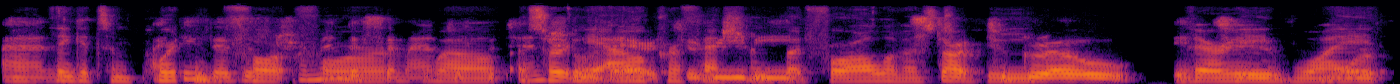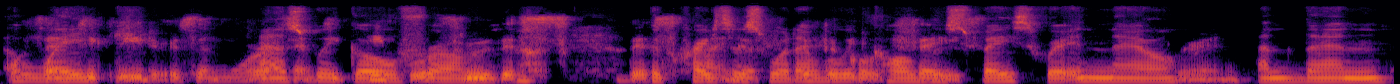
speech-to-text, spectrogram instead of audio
And I think it's important think for, for well, certainly our profession, really but for all of us start to, to grow very wide awake leaders and more as we go from this, this the crisis, whatever we call phase. the space we're in now, we're in. and then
